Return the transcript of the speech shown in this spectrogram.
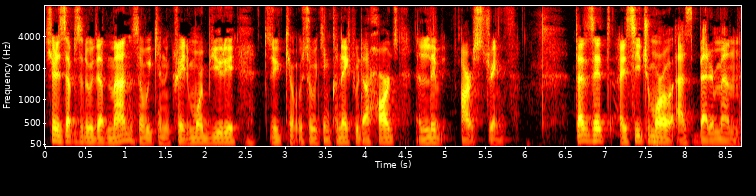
share this episode with that man so we can create more beauty, so we can connect with our hearts and live our strength. That is it. I see tomorrow as better men.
